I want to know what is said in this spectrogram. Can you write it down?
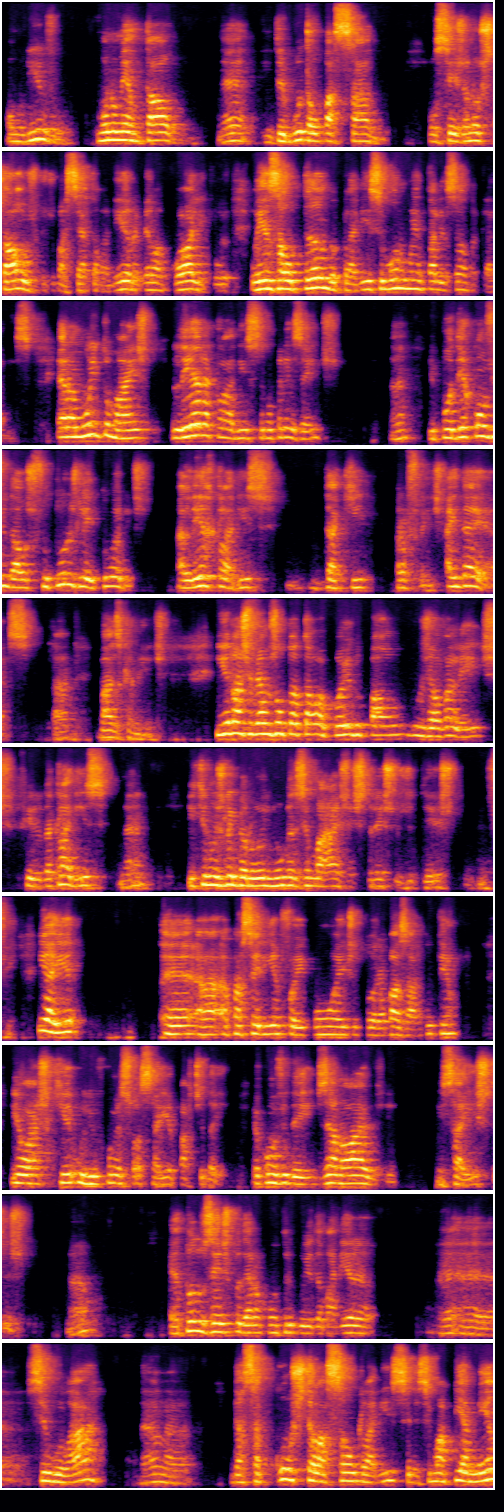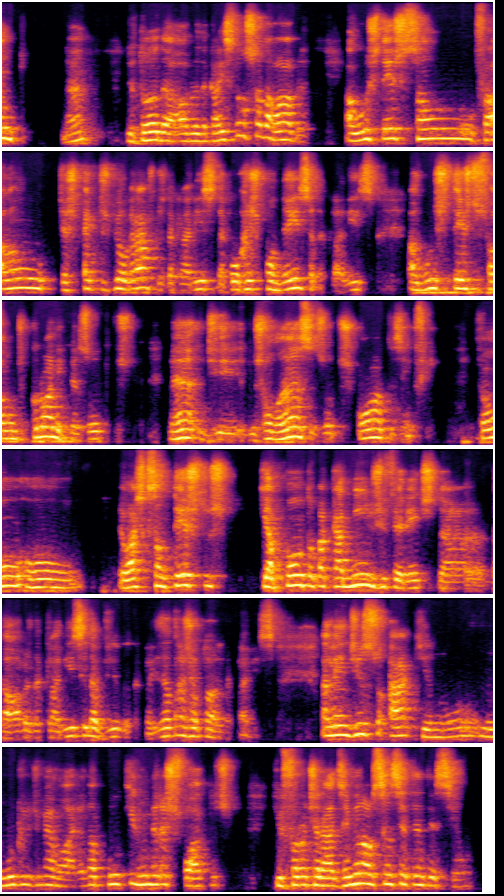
evento, um livro monumental, né, em tributo ao passado, ou seja, nostálgico de uma certa maneira, melancólico, exaltando a Clarice, monumentalizando a Clarice. Era muito mais ler a Clarice no presente né? e poder convidar os futuros leitores a ler Clarice daqui para frente. A ideia é essa, tá? basicamente. E nós tivemos um total apoio do Paulo Gurgel Valente, filho da Clarice, né? E que nos liberou inúmeras imagens, trechos de texto, enfim. E aí é, a, a, parceria foi com a editora Bazar do Tempo, e eu acho que o livro começou a sair a partir daí. Eu convidei 19 ensaístas, né? é, todos eles puderam contribuir da maneira é, é singular né? Na, dessa constelação Clarice, desse mapeamento né? de toda a obra da Clarice, não só da obra. Alguns textos são, falam de aspectos biográficos da Clarice, da correspondência da Clarice. Alguns textos falam de crônicas, outros né? de, dos romances, outros contos, enfim. Então, um, eu acho que são textos que apontam para caminhos diferentes da, da obra da Clarice e da vida da Clarice, da trajetória da Clarice. Além disso, há aqui no, no núcleo de memória da PUC inúmeras fotos que foram tiradas em 1975,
